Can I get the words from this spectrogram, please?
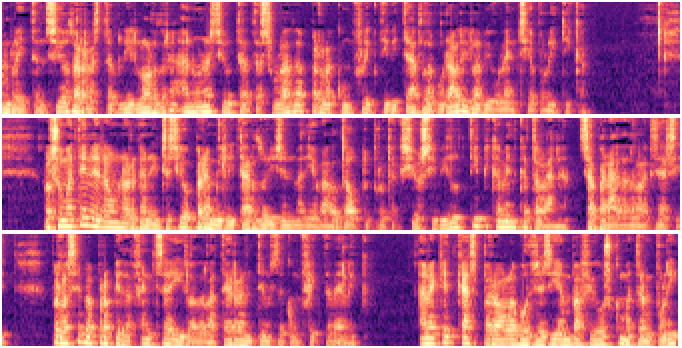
amb la intenció de restablir l'ordre en una ciutat assolada per la conflictivitat laboral i la violència política. El Sometent era una organització paramilitar d'origen medieval d'autoprotecció civil típicament catalana, separada de l'exèrcit, per la seva pròpia defensa i la de la terra en temps de conflicte bèl·lic. En aquest cas, però, la burgesia en va fer ús com a trampolí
